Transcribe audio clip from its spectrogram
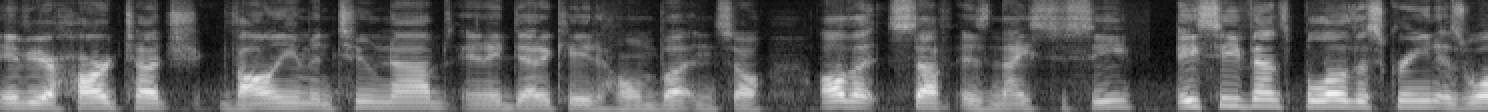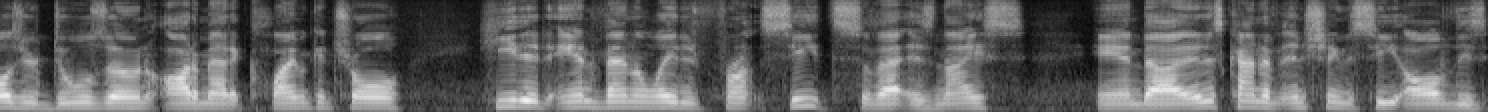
You have your hard touch volume and tune knobs and a dedicated home button. So all that stuff is nice to see. AC vents below the screen as well as your dual zone automatic climate control, heated and ventilated front seats. So that is nice. And uh, it is kind of interesting to see all of these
